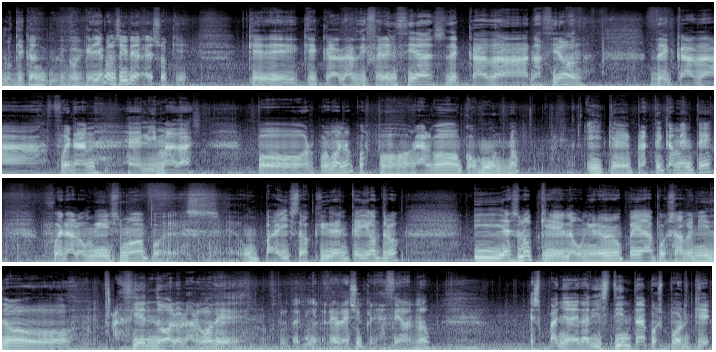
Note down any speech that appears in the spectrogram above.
lo que, lo que quería conseguir era eso, que, que, que, las diferencias de cada nación, de cada fueran eh, limadas por, por, bueno, pues por algo común, ¿no? Y que prácticamente fuera lo mismo, pues un país de Occidente y otro. Y es lo que la Unión Europea pues ha venido haciendo a lo largo de, de su creación, ¿no? España era distinta pues porque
